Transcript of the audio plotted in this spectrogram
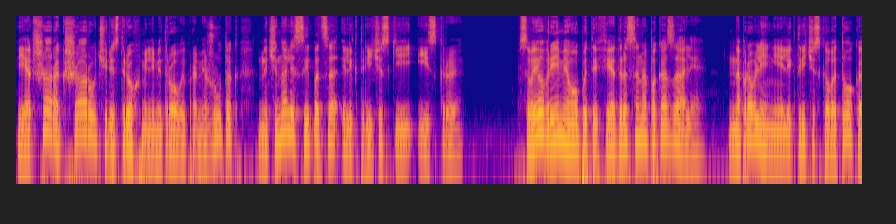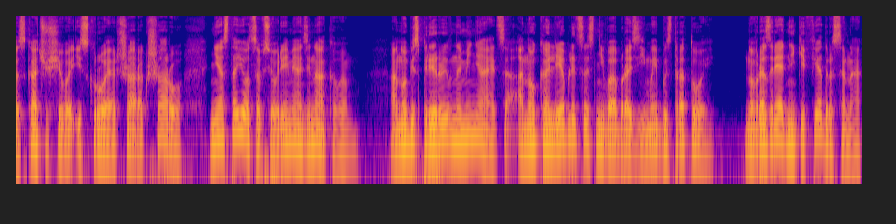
и от шара к шару через 3-миллиметровый промежуток начинали сыпаться электрические искры. В свое время опыты Федерсона показали, направление электрического тока, скачущего искрой от шара к шару, не остается все время одинаковым. Оно беспрерывно меняется, оно колеблется с невообразимой быстротой. Но в разряднике Федерсона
